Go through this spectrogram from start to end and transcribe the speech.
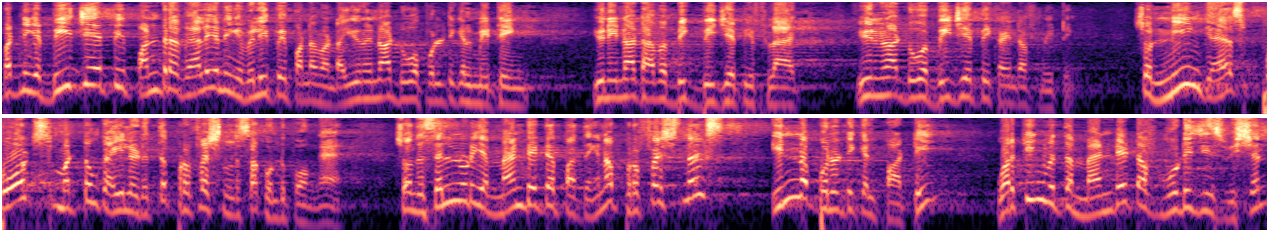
பட் நீங்க பிஜேபி பண்ற வேலையை நீங்க வெளியே போய் பண்ண வேண்டாம். You not do a political meeting you need not have a big BJP flag you not do a BJP kind of meeting so நீங்க ஸ்போர்ட்ஸ் மட்டும் கையில் எடுத்து ப்ரொஃபஷனல்ஸாக கொண்டு போங்க. ஸோ அந்த செல்லுடைய மேண்டேட்டை பார்த்தீங்கன்னா professionals in a political party working with the mandate of Modiji's vision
